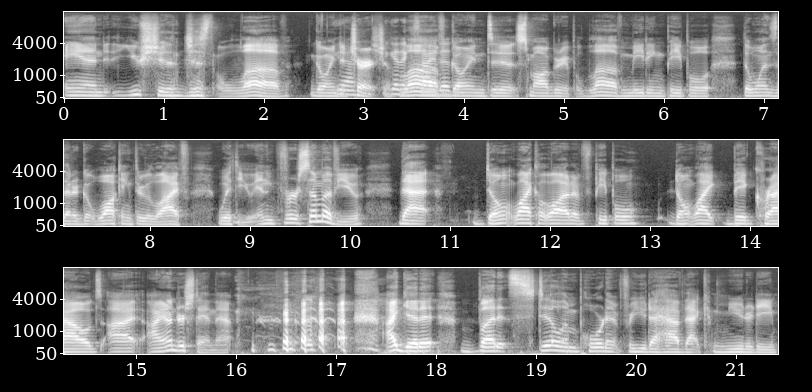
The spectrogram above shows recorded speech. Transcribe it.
and you should just love going Yeah, to church. love excited. going to small group. Love meeting people the ones that are go- walking through life with you. And for some of you that don't like a lot of people don't like big crowds i i understand that i get it but it's still important for you to have that community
